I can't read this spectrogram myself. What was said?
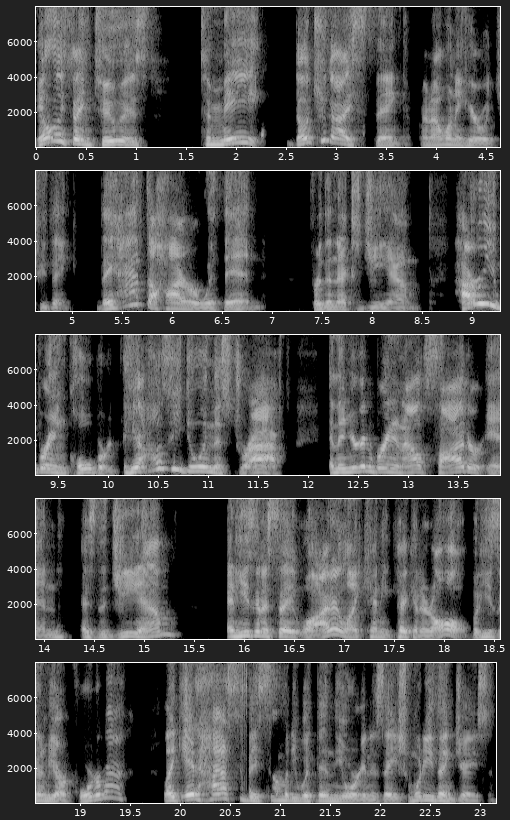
The only thing too is to me, don't you guys think, and I want to hear what you think, they have to hire within for the next GM. How are you bringing Colbert? How's he doing this draft? And then you're going to bring an outsider in as the GM, and he's going to say, Well, I didn't like Kenny Pickett at all, but he's going to be our quarterback. Like it has to be somebody within the organization. What do you think, Jason?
